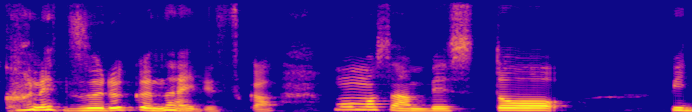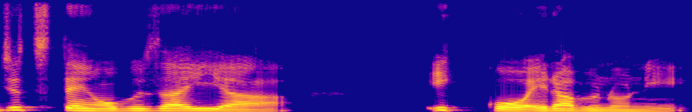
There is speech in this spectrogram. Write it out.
これずるくないですか？ももさんベスト美術展オブザイヤー1個を選ぶのに、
